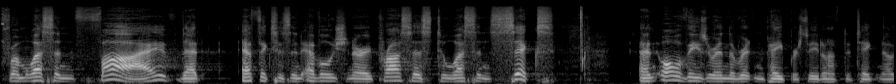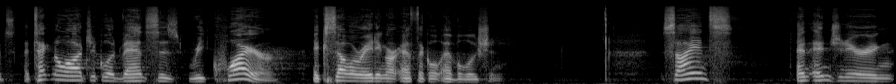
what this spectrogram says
from lesson five, that ethics is an evolutionary process, to lesson six, and all of these are in the written paper, so you don't have to take notes. Technological advances require accelerating our ethical evolution. Science and engineering,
